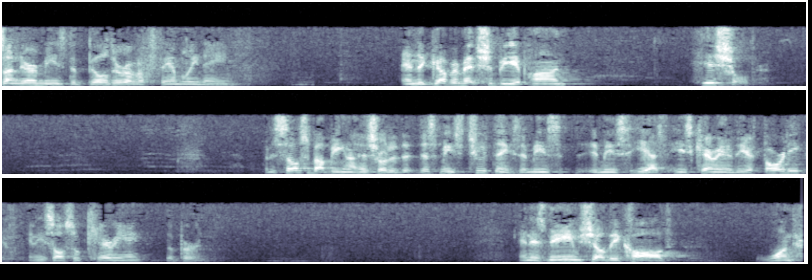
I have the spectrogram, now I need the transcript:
son there means the builder of a family name. And the government should be upon his shoulder. But it's also about being on his shoulder. This means two things. It means, it means he has, he's carrying the authority and he's also carrying the burden. And his name shall be called Wonderful.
